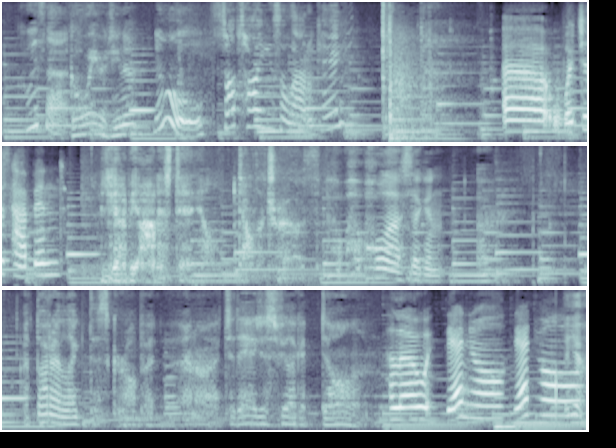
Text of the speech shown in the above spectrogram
Who is that? Go away, Regina. No. Stop talking so loud, okay? Uh, what just happened? You gotta be honest, Daniel. Tell the truth. H- hold on a second. Um, I thought I liked this girl, but I don't know, today I just feel like I don't. Hello, Daniel? Daniel? Yeah,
